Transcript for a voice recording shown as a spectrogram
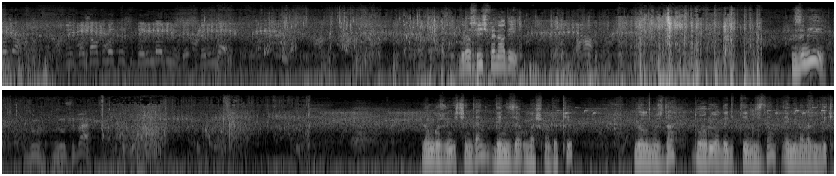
Hocam, bir 5-6 metre şu derinde binildi. Derinde. Burası hiç fena değil. Hızın iyi. Hızım, hızım süper. Longoz'un içinden denize ulaşmadaki yolumuzda doğru yolda gittiğimizden emin olabildik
